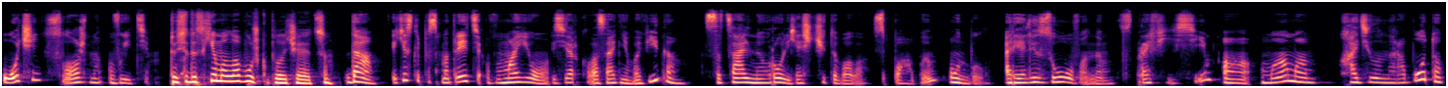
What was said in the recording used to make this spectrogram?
очень сложно выйти. То есть это схема-ловушка получается? Да. Если посмотреть в мое зеркало заднего вида, социальную роль я считывала с папы. Он был реализованным в профессии. А мама ходила на работу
